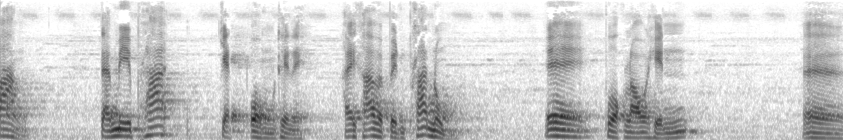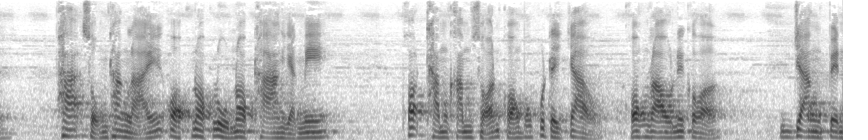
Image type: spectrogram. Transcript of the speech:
บ้าง แต่มีพระเจ็ดองค์เท่นี่ให้ข้าไปเป็นพระหนุ่ม เอพวกเราเห็นพระสงฆ์ทั้งหลายออกนอกลู่นอกทางอย่างนี้ เพราะทำคำสอนของพระพุทธเจ้าของเรานี่ก็ยังเป็น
